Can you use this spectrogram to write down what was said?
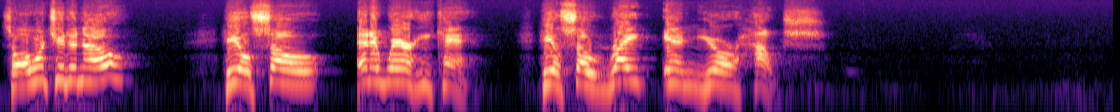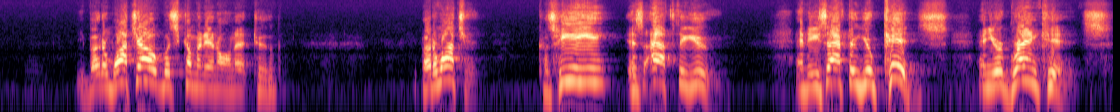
So I want you to know he'll sow anywhere he can. He'll sow right in your house. You better watch out what's coming in on that tube. You better watch it because he is after you. And he's after your kids and your grandkids.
